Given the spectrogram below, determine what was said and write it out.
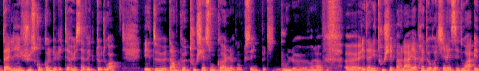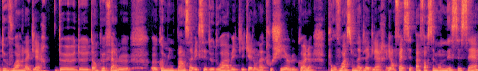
d'aller jusqu'au col de l'utérus avec deux doigts et de d'un peu toucher son col donc c'est une petite boule euh, voilà euh, et d'aller toucher par là et après de retirer ses doigts et de voir la glaire de d'un peu faire le comme une pince avec ses deux doigts avec lesquels on a touché le col pour voir si on a de la glaire. Et en fait c'est pas forcément nécessaire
